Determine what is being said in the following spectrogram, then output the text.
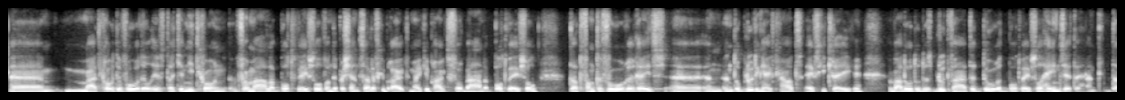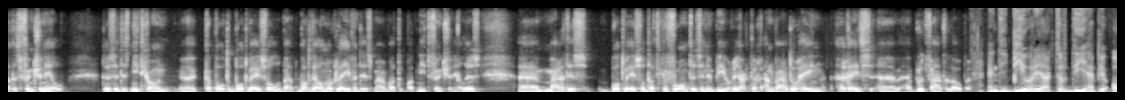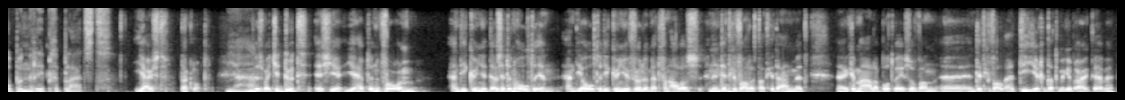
Uh, maar het grote voordeel is dat je niet gewoon vermalen botweefsel van de patiënt zelf gebruikt, maar je gebruikt verbalen botweefsel dat van tevoren reeds uh, een, een doorbloeding heeft gehad, heeft gekregen, waardoor er dus bloedvaten door het botweefsel heen zitten. En dat is functioneel. Dus het is niet gewoon uh, kapotte botweefsel, wat, wat, wel nog levend is, maar wat, wat niet functioneel is. Uh, maar het is botweefsel dat gevormd is in een bioreactor en waardoorheen reeds uh, bloedvaten lopen. En die bioreactor die heb je op een rib geplaatst? Juist, dat klopt. Ja. Dus wat je doet, is je, je hebt een vorm en die kun je, daar zit een holte in. En die holte die kun je vullen met van alles. En in dit geval is dat gedaan met uh, gemalen botweefsel van uh, in dit geval het dier dat we gebruikt hebben.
